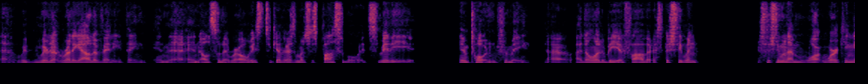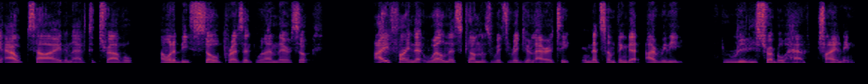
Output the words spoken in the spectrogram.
uh, we, are not running out of anything, and uh, and also that we're always together as much as possible. It's really important for me. Uh, I don't want to be a father, especially when, especially when I'm wa- working outside and I have to travel. I want to be so present when I'm there. So I find that wellness comes with regularity, and that's something that I really, really struggle have finding.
